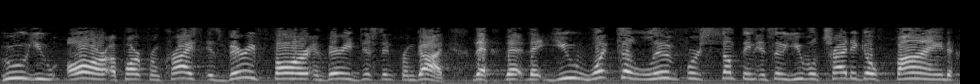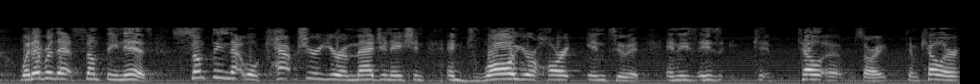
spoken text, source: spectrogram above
who you are apart from Christ is very far and very distant from God. That, that, that you want to live for something, and so you will try to go find whatever that something is. Something that will capture your imagination and draw your heart into it. And he's, he's tell, uh, sorry, Tim Keller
